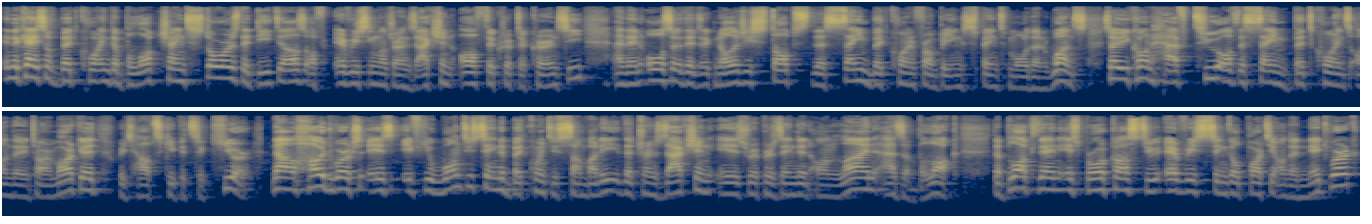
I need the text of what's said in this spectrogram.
In the case of Bitcoin, the blockchain stores the details of every single transaction of the cryptocurrency, and then also the technology stops the same Bitcoin from being spent more than once. So you can't have two of the same Bitcoins on the entire market, which helps keep it secure. Now, how it works is if you want to send a Bitcoin to somebody, the transaction is represented online as a block. The block then is broadcast to every single party on the network,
